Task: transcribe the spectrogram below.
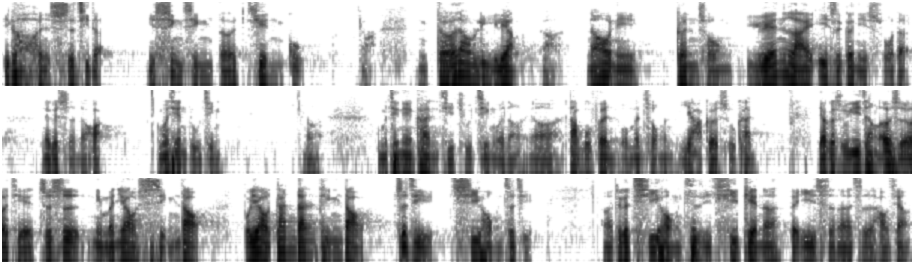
一个很实际的，你信心得坚固。啊，你得到力量，然后你跟从原来一直跟你说的那个神的话。我们先读经啊，我们今天看几处经文啊？啊，大部分我们从雅各书看，雅各书一章二十二节，只是你们要行道，不要单单听到，自己欺哄自己。啊，这个欺哄自己、欺骗呢的意思呢，是好像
